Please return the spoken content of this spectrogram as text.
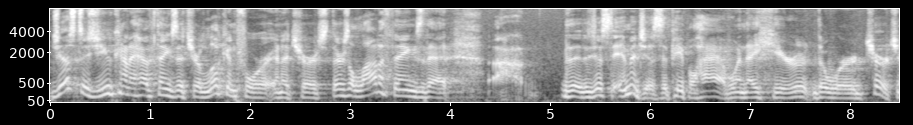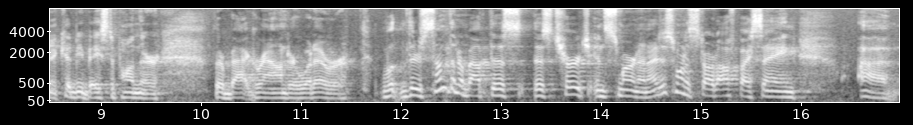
just as you kind of have things that you're looking for in a church, there's a lot of things that. Uh, just images that people have when they hear the word church, and it could be based upon their their background or whatever. Well, there's something about this this church in Smyrna, and I just want to start off by saying uh,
